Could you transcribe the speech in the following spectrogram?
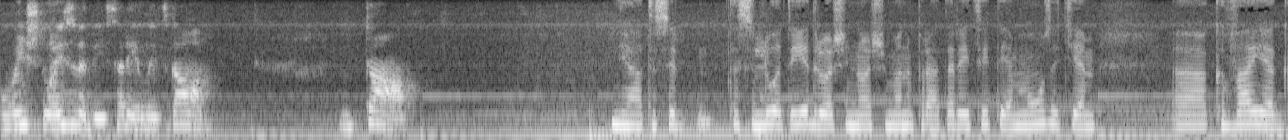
un Viņš to izvedīs arī līdz galam. Un tā. Jā, tas ir, tas ir ļoti iedrošinoši, manuprāt, arī citiem mūziķiem, ka, vajag,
